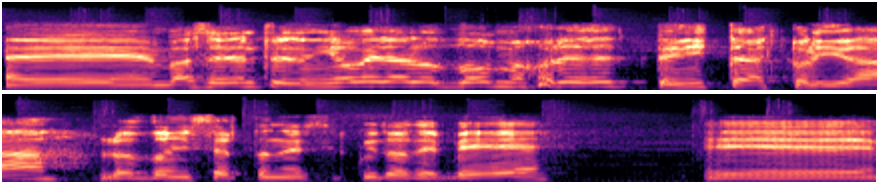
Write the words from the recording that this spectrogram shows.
Eh, va a ser entretenido ver a los dos mejores tenistas de actualidad, los dos insertos en el circuito ATP. Eh,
